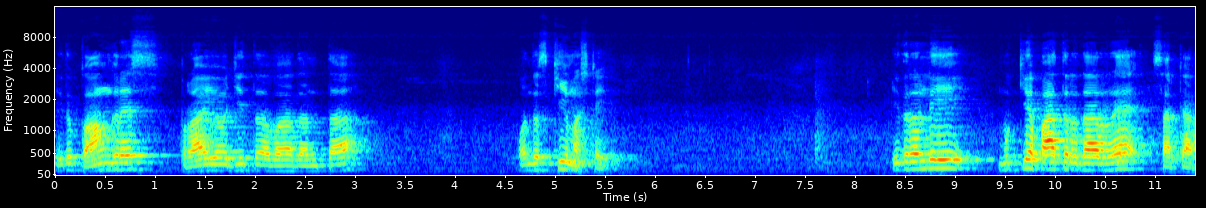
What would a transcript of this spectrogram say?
ಇದು ಕಾಂಗ್ರೆಸ್ ಪ್ರಾಯೋಜಿತವಾದಂಥ ಒಂದು ಸ್ಕೀಮ್ ಅಷ್ಟೇ. ಇದು ಇದರಲ್ಲಿ ಮುಖ್ಯ ಪಾತ್ರದಾರರೇ ಸರ್ಕಾರ.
